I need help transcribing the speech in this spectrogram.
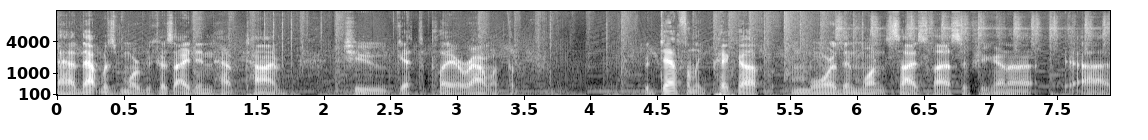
uh, that was more because I didn't have time to get to play around with them but definitely pick up more than one size class if you're gonna uh,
